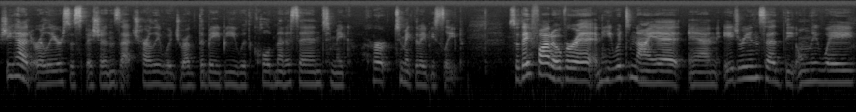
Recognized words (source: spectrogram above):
She had earlier suspicions that Charlie would drug the baby with cold medicine to make her to make the baby sleep. So they fought over it and he would deny it and Adrienne said the only way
